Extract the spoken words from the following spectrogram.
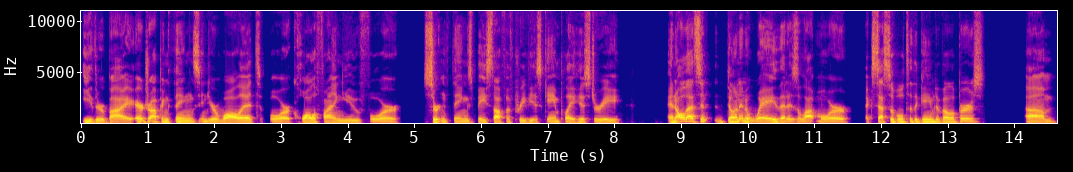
either by airdropping things into your wallet or qualifying you for certain things based off of previous gameplay history and all that's in, done in a way that is a lot more accessible to the game developers um,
